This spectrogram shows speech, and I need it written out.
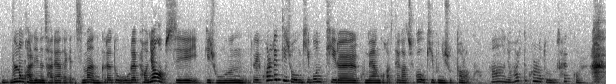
물론 관리는 잘해야 되겠지만 그래도 오래 변형 없이 입기 좋은 되게 퀄리티 좋은 기본 티를 구매한 것 같아가지고 기분이 좋더라고요. 아 그냥 화이트 컬러도 살걸.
